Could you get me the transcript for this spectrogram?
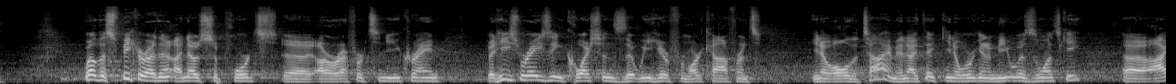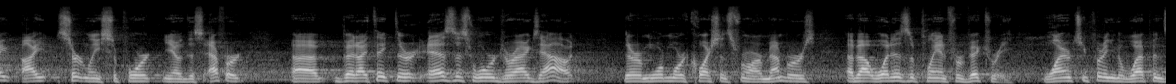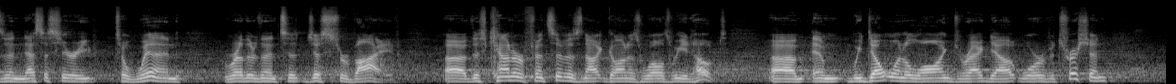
Well, the Speaker, I know, supports uh, our efforts in Ukraine, but he's raising questions that we hear from our conference, you know, all the time. And I think, you know, we're going to meet with Zelensky. Uh, I, I certainly support you know this effort, uh, but I think there, as this war drags out, there are more and more questions from our members about what is the plan for victory. Why aren't you putting the weapons in necessary to win rather than to just survive? Uh, this counteroffensive has not gone as well as we had hoped. Um, and we don't want a long, dragged out war of attrition.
